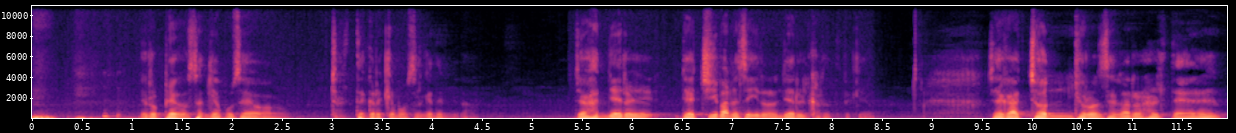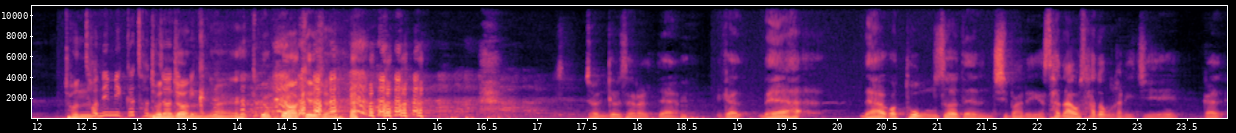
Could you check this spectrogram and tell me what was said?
여러분 100억 생겨 보세요. 절대 그렇게 못 살게 됩니다. 제가 한 예를 제 집안에서 일어난 예를 가르쳐 드릴게요. 제가 전 결혼 생활을 할 때 전 전입니까? 전전 전전입니까? 예. 좀 명확해 주셔야. 전결생을 할 때, 그러니까 내 내하고 동서되는 집안에 사 나하고 사동간이지. 그러니까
